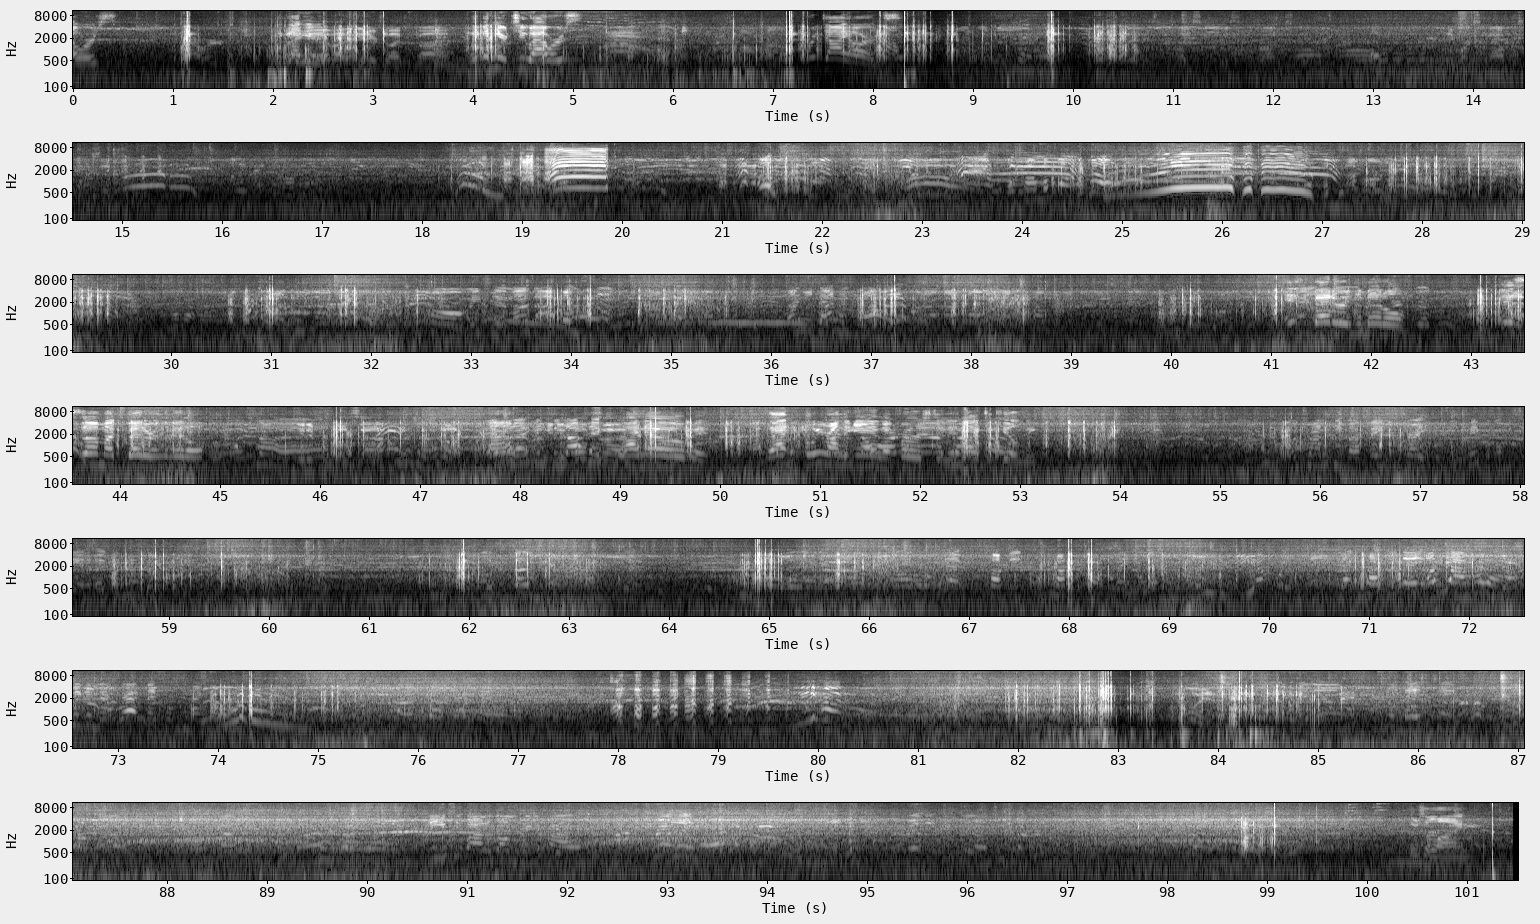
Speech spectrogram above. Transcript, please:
hours. The middle. It's so much better in the middle. Get it from both sides. I know, but that we were on the end at first, and it like to killed me.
